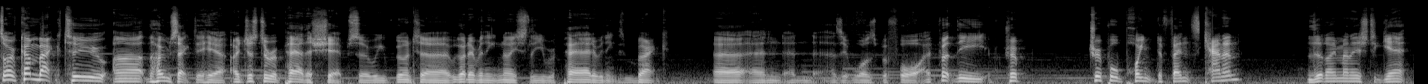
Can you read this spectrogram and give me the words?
So I've come back to uh, the home sector here, uh, just to repair the ship. So we've got uh, we've got everything nicely repaired, everything's back uh, and and as it was before. I put the tri triple point defense cannon that I managed to get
